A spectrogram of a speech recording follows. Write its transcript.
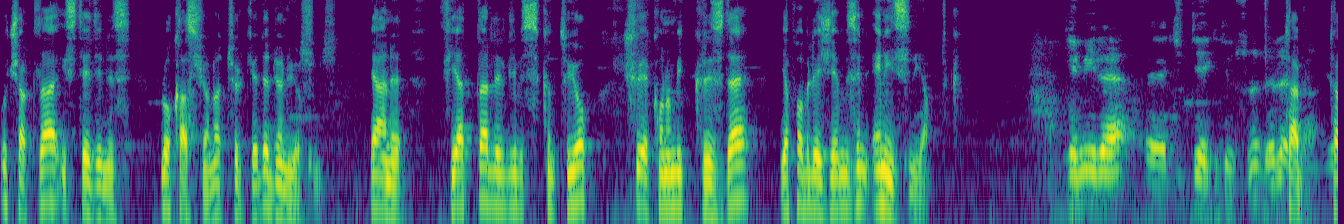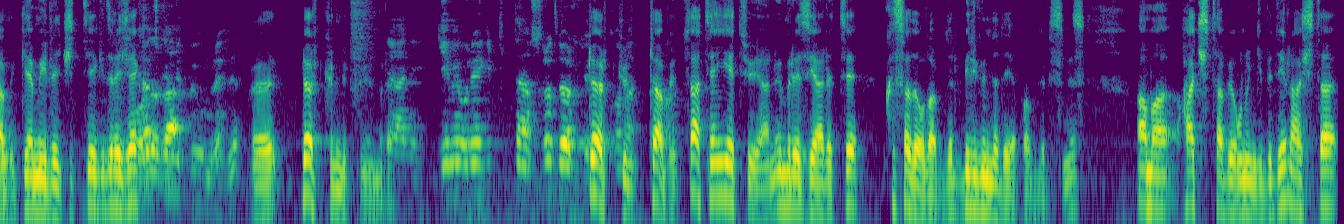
uçakla istediğiniz lokasyona Türkiye'de dönüyorsunuz. Yani fiyatlarla ilgili bir sıkıntı yok. Şu ekonomik krizde yapabileceğimizin en iyisini yaptık. Gemiyle e, ciddiye gidiyorsunuz, öyle Tabii, mi? tabii. Gemiyle ciddiye gidilecek. Kaç Orada da- günlük bir umre? Ee, dört günlük bir ümre. Yani gemi oraya gittikten sonra dört gün. Dört gün, konak- tabii. Zaten yetiyor yani. Ümre ziyareti kısa da olabilir. Bir günde de yapabilirsiniz. Ama haç tabii onun gibi değil. Haçta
